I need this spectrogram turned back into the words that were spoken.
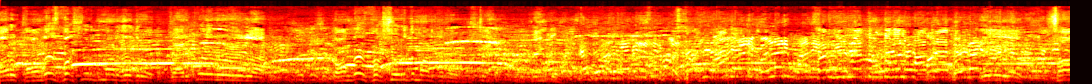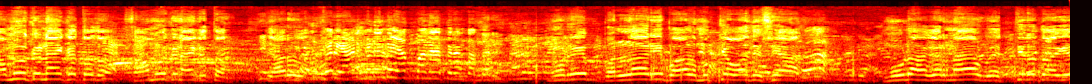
ಅವರು ಕಾಂಗ್ರೆಸ್ ಪಕ್ಷ ವಿರುದ್ಧ ಮಾಡ್ತಿದ್ರು. ಜಾರಕಿಹೊಳಿ ಇರಲಿಲ್ಲ ಕಾಂಗ್ರೆಸ್ ಪಕ್ಷ ವಿರುದ್ಧ ಮಾಡ್ತಿದ್ರು. ಸಾಮೂಹಿಕ ನಾಯಕತ್ವ ಅದು. ಸಾಮೂಹಿಕ ನಾಯಕತ್ವ. ಯಾರು ಇಲ್ಲ. ನೋಡ್ರಿ ಬಳ್ಳಾರಿ ಬಹಳ ಮುಖ್ಯವಾದ ವಿಷಯ. ಮೂಡ ಹಗರಣ ವ್ಯಕ್ತಿಗತವಾಗಿ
